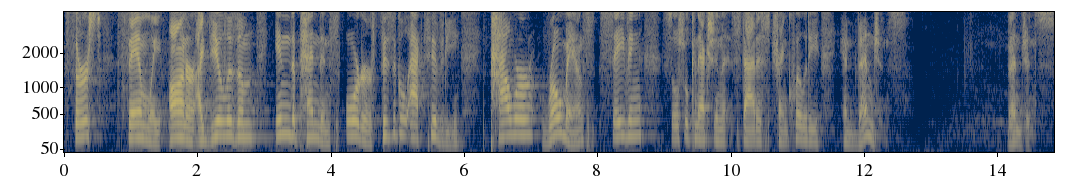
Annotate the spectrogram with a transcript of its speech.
thirst, family, honor, idealism, independence, order, physical activity, power, romance, saving, social connection, status, tranquility, and vengeance. Vengeance.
